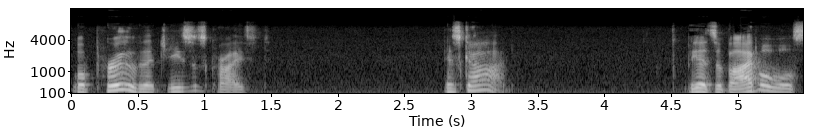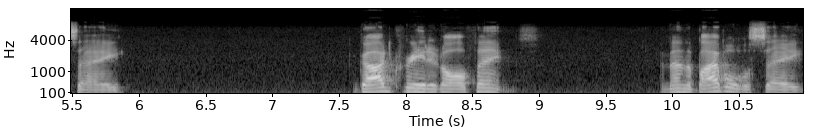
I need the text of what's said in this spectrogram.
will prove that Jesus Christ is God. Because the Bible will say God created all things. And then the Bible will say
